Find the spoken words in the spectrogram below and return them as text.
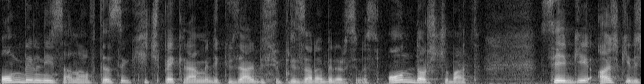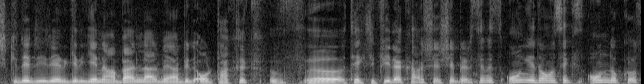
11 Nisan haftası hiç beklenmedik güzel bir sürpriz alabilirsiniz. 14 Şubat sevgi, aşk ilişkileriyle ilgili yeni haberler veya bir ortaklık e, teklifiyle karşılaşabilirsiniz. 17, 18, 19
